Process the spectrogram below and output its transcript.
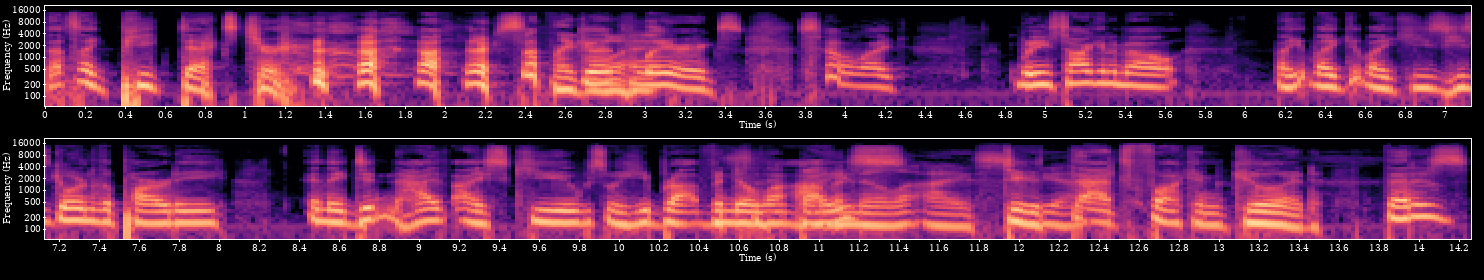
That's like peak Dexter. There's some Like good what? lyrics. So like, when he's talking about, like like like he's he's going to the party, and they didn't have Ice Cube, so he brought Vanilla So Ice. Vanilla Ice, dude Yeah. that's fucking good that is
